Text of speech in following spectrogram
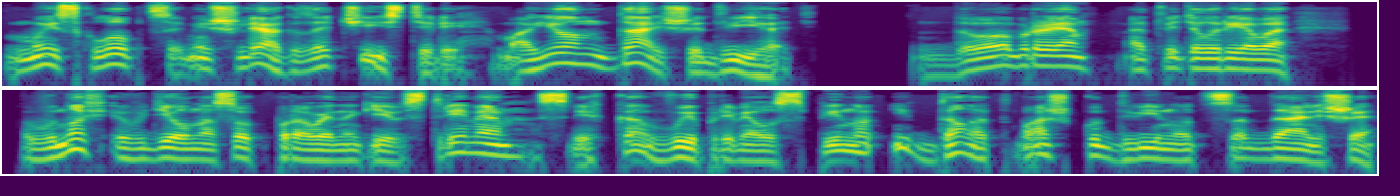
мы с хлопцами шлях зачистили, моем дальше двигать». «Доброе», — ответил Рева. Вновь вдел носок правой ноги в стремя, слегка выпрямил спину и дал отмашку двинуться дальше.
